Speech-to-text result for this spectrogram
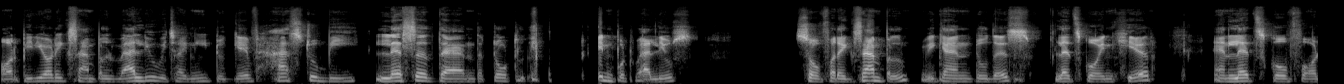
or periodic sample value which I need to give has to be lesser than the total input values so for example, we can do this. Let's go in here and let's go for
